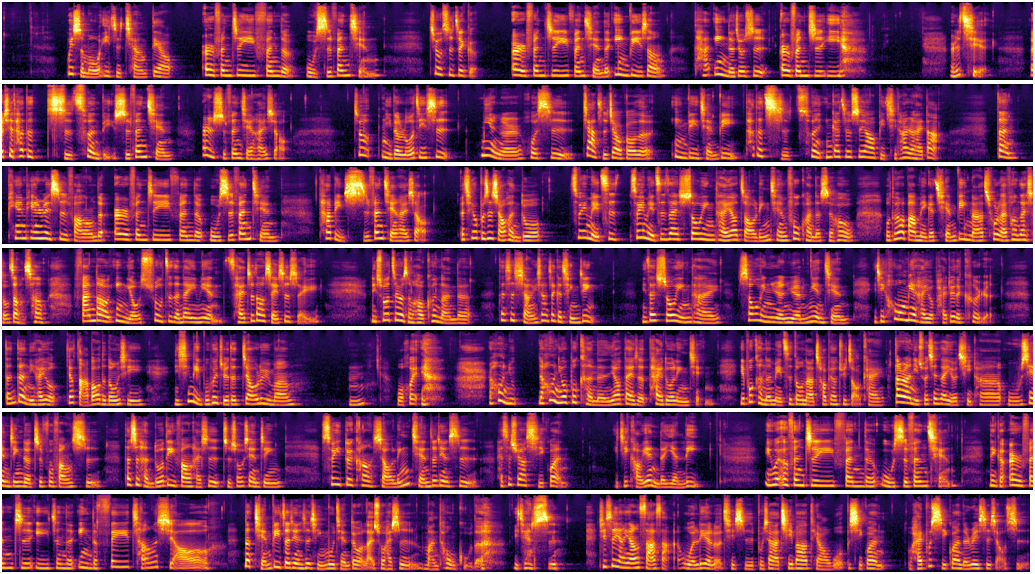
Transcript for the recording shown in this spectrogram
为什么我一直强调二分之一分的五十分钱？就是这个二分之一分钱的硬币上，它印的就是二分之一，而且而且它的尺寸比十分钱、二十分钱还小。就你的逻辑是，面额或是价值较高的硬币钱币，它的尺寸应该就是要比其他人还大，但。偏偏瑞士法郎的二分之一分的五十分钱，它比十分钱还小，而且又不是小很多，所以每次，所以每次在收银台要找零钱付款的时候，我都要把每个钱币拿出来放在手掌上，翻到印有数字的那一面，才知道谁是谁。你说这有什么好困难的？但是想一下这个情境，你在收银台。收银人员面前，以及后面还有排队的客人，等等，你还有要打包的东西，你心里不会觉得焦虑吗？嗯，我会。然后你，然后你又不可能要带着太多零钱，也不可能每次都拿钞票去找开。当然，你说现在有其他无现金的支付方式，但是很多地方还是只收现金，所以对抗小零钱这件事，还是需要习惯。以及考验你的眼力，因为二分之一分的五十分钱，那个二分之一真的印的非常小。那钱币这件事情，目前对我来说还是蛮痛苦的一件事。其实洋洋洒洒，我列了其实不下七八条我不习惯，我还不习惯的瑞士小事。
